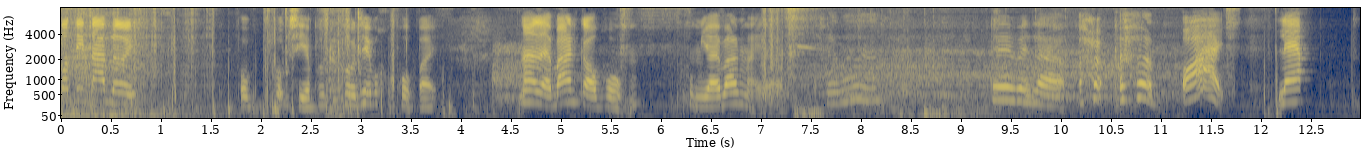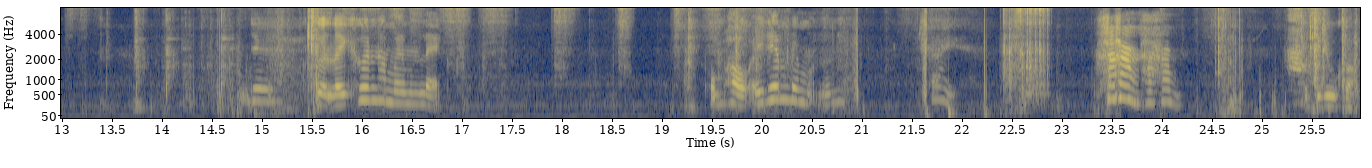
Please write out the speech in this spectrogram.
กดติดตามเลย ผมผมเสียโทเทมของผมไป นั่นแหละบ้านเก่าผม ผมย้ายบ้านใหม่แล้วใช่ไหมได้เวลาโอ้ยแหลกเกิดอะไรขึ้นทำไมมันแหลก ผมเผาไอเทมไปหมดแล้วนี่ ใช่ห้ามห้ามเดี๋ยวไปดูก่อน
